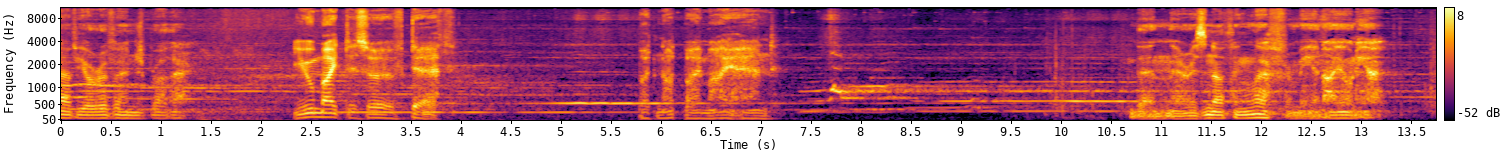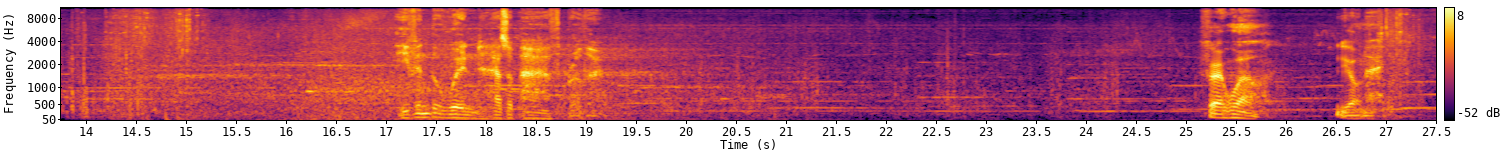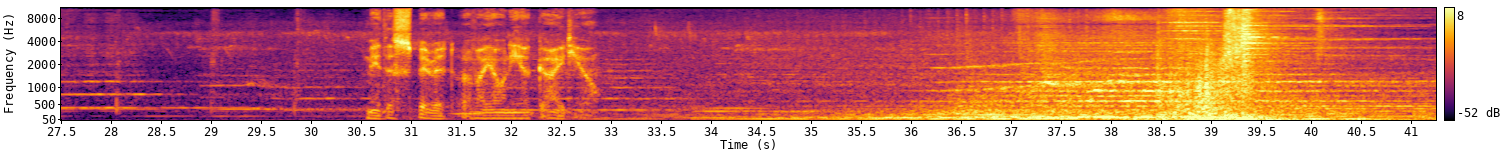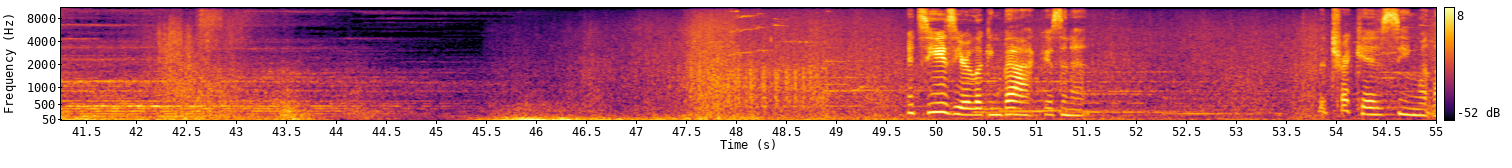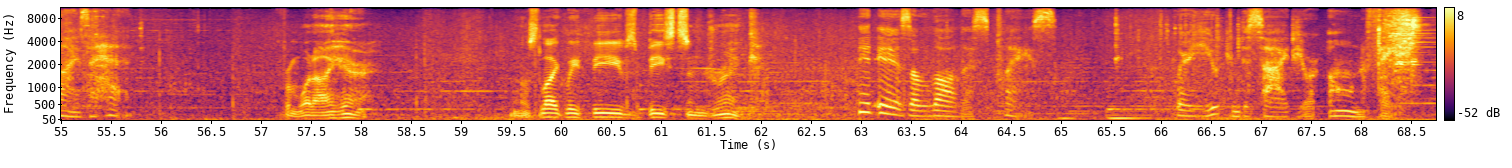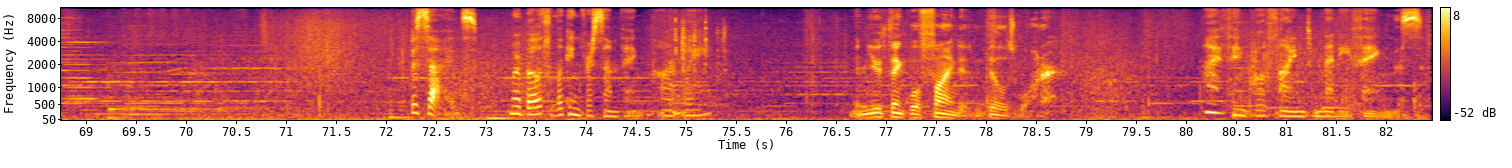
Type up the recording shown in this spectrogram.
Have your revenge, brother. You might deserve death. But not by my hand. Then there is nothing left for me in Ionia. Even the wind has a path, brother. Farewell, Yone. May the spirit of Ionia guide you. It's easier looking back, isn't it? The trick is seeing what lies ahead. From what I hear, most likely thieves, beasts, and drink. It is a lawless place. Where you can decide your own fate. Besides, we're both looking for something, aren't we? And you think we'll find it in Bilgewater. I think we'll find many things.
